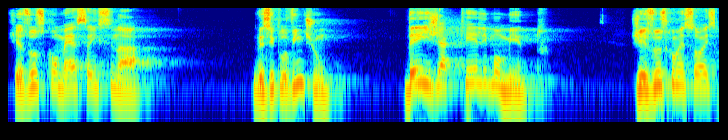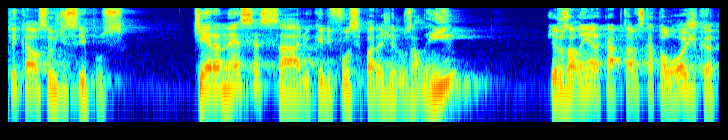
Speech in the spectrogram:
Jesus começa a ensinar, versículo 21. Desde aquele momento, Jesus começou a explicar aos seus discípulos que era necessário que ele fosse para Jerusalém. Jerusalém era a capital escatológica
